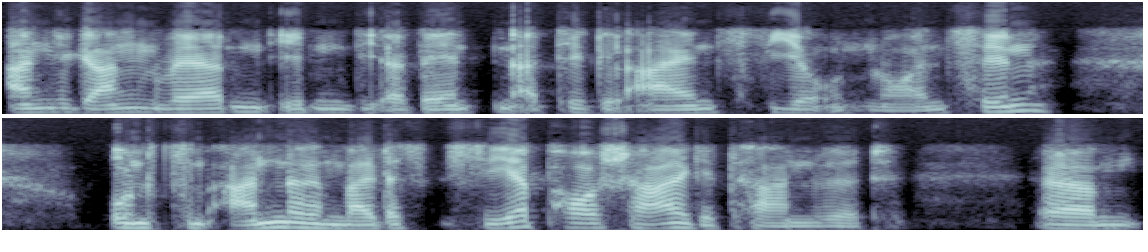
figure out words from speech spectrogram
angegangen werden, eben die erwähnten Artikel 1, 4 und 19 und zum anderen, weil das sehr pauschal getan wird. Ähm,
